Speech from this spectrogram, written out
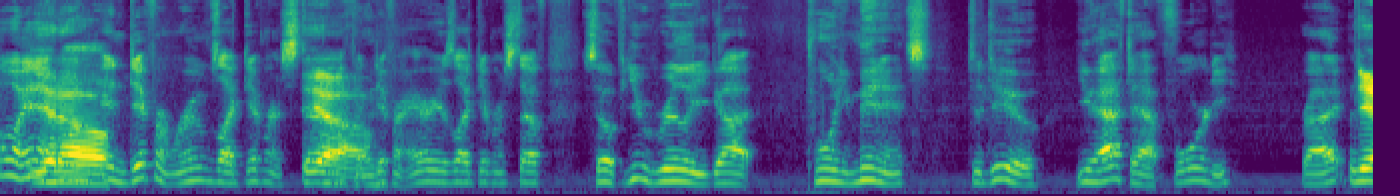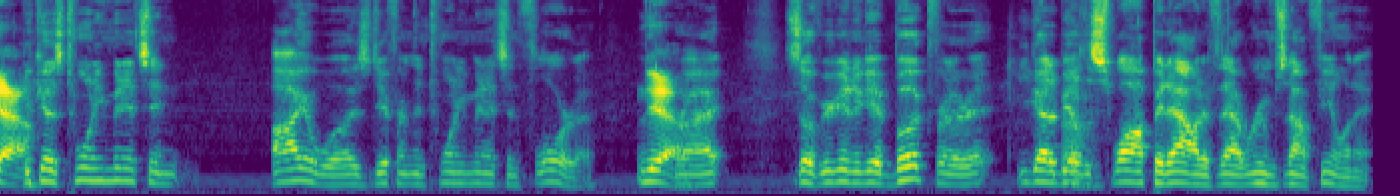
Oh yeah, you know. in different rooms like different stuff, Yeah. in different areas like different stuff. So if you really got twenty minutes to do, you have to have forty, right? Yeah, Because twenty minutes in Iowa is different than twenty minutes in Florida, yeah, right? So if you're gonna get booked for it, you got to be able Uh. to swap it out if that room's not feeling it.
